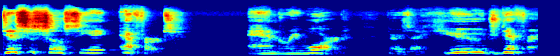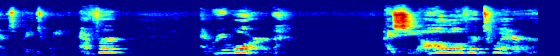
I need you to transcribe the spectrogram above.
disassociate effort and reward. There's a huge difference between effort and reward. I see all over Twitter,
